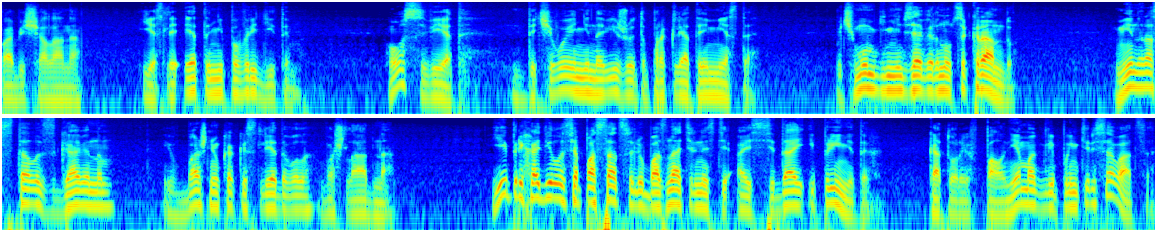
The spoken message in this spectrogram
пообещала она, — «если это не повредит им». «О, Свет! До чего я ненавижу это проклятое место! Почему мне нельзя вернуться к Ранду?» Мин рассталась с Гавином и в башню, как и следовало, вошла одна. Ей приходилось опасаться любознательности Айсседай и принятых, которые вполне могли поинтересоваться,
